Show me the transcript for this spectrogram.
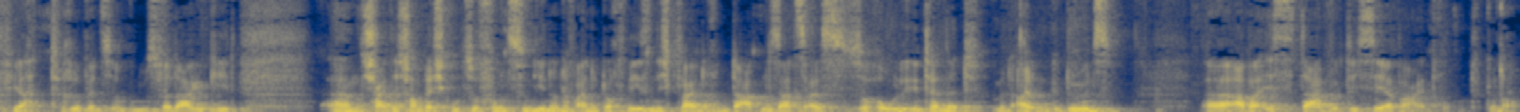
wie andere, wenn es um Newsverlage geht, ähm, scheint es schon recht gut zu funktionieren und auf einem doch wesentlich kleineren Datensatz als so Whole Internet mit allem Gedöns. Äh, aber ist da wirklich sehr beeindruckend, genau.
